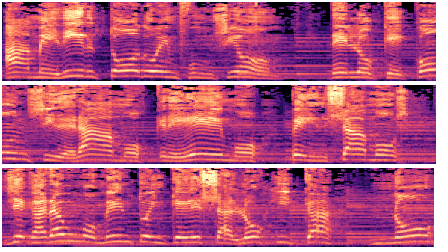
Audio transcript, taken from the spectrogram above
a medir todo en función de lo que consideramos, creemos, pensamos, llegará un momento en que esa lógica no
